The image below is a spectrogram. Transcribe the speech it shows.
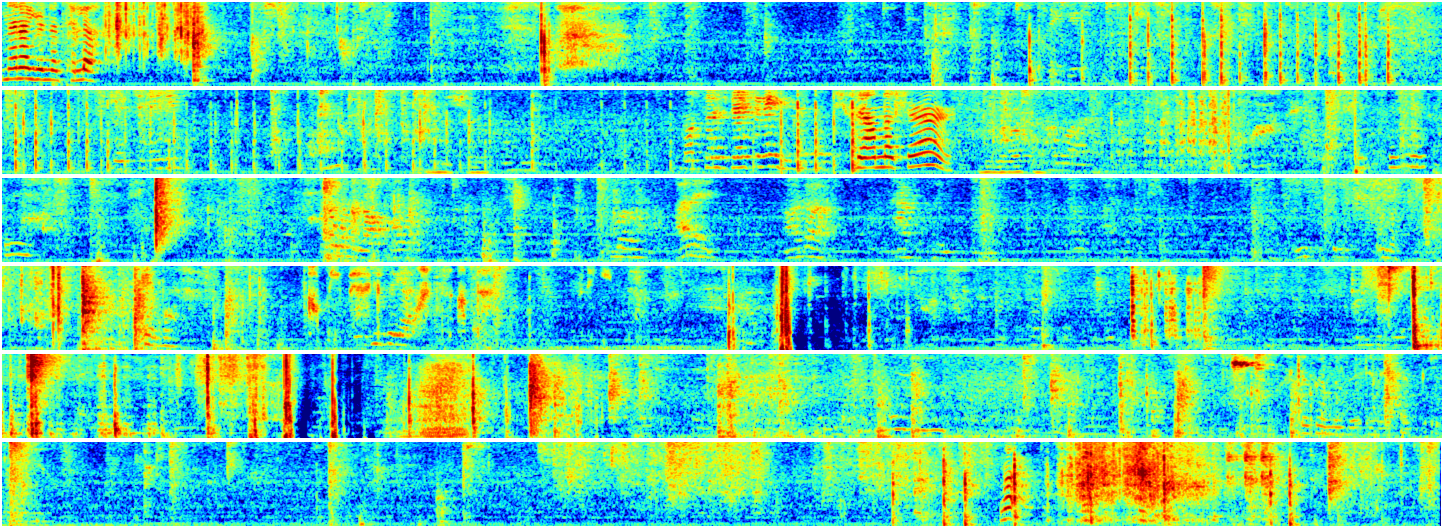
Nana, your Nutella. What says Jason? He said, I'm not sure. I want a lot more. Well, I didn't. I got half a plate. Okay, well, I'll be back You say yes. once I'm done. I'm gonna eat that. Just gonna leave it in a video.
